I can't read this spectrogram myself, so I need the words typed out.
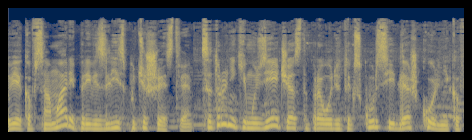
века в Самаре, привезли из путешествия. Сотрудники музея часто проводят экскурсии для школьников.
